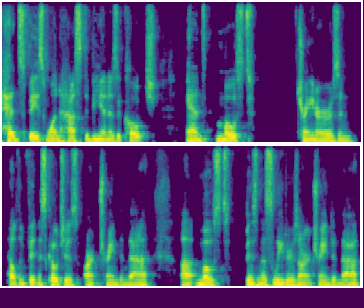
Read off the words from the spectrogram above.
headspace one has to be in as a coach. And most trainers and health and fitness coaches aren't trained in that. Uh, most business leaders aren't trained in that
